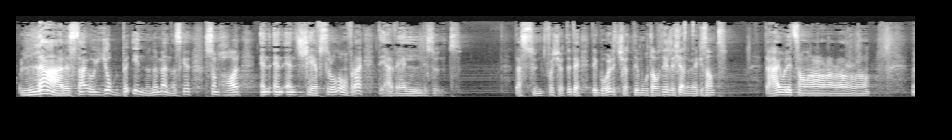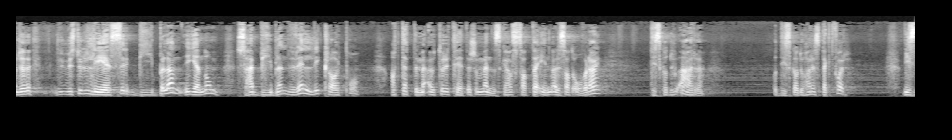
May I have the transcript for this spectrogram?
Å lære seg å jobbe innunder mennesker som har en, en, en sjefsrolle overfor deg, det er veldig sunt. Det er sunt for kjøttet. Det, det går litt kjøtt imot av og til. det kjenner vi, ikke sant? Det er jo litt sånn Men det, hvis du leser Bibelen igjennom, så er Bibelen veldig klar på at dette med autoriteter som mennesket har satt inn, satt over deg, de skal du ære. Og de skal du ha respekt for. Hvis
